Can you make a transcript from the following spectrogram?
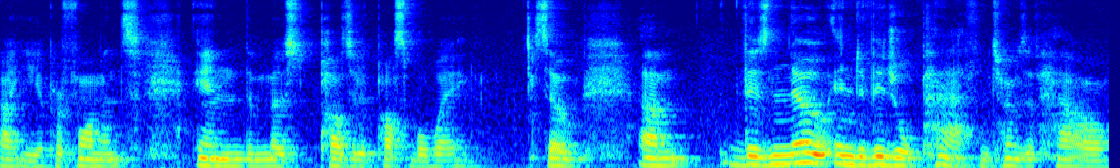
i.e., a performance, in the most positive possible way. So um, there's no individual path in terms of how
